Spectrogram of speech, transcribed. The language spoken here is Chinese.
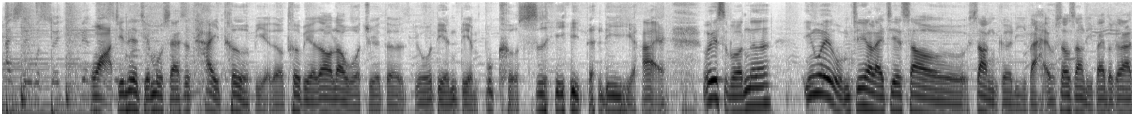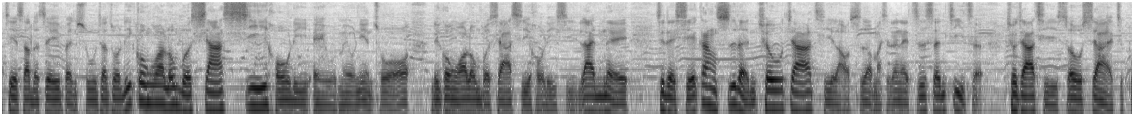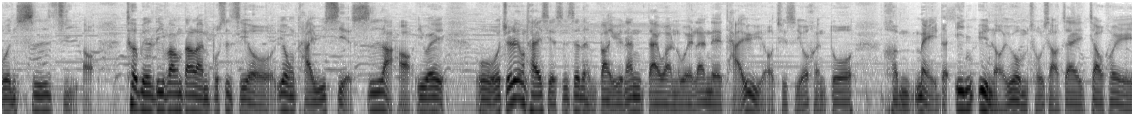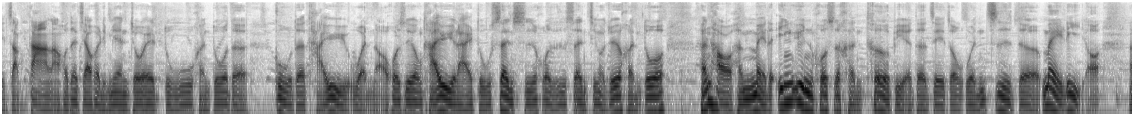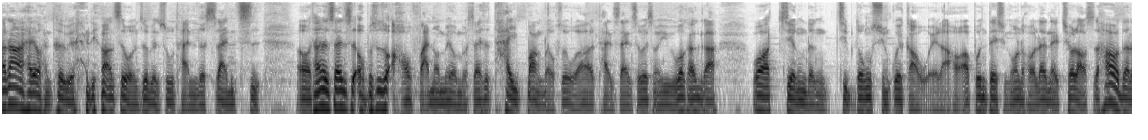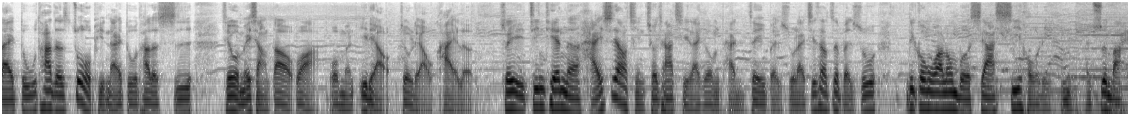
哇，今天的节目实在是太特别了，特别到让我觉得有点点不可思议的厉害。为什么呢？因为我们今天要来介绍上个礼拜还有上上礼拜都跟大家介绍的这一本书，叫做《你讲我拢无写死予你》。哎，我没有念错哦，《你讲我拢无写死予你》是咱的这个斜杠诗人邱佳琪老师哦，嘛是咱的资深记者邱佳琪收下的一本诗集哦。特别的地方当然不是只有用台语写诗啦，哦，因为我我觉得用台语写诗真的很棒，因为咱台湾为咱的台语哦，其实有很多很美的音韵哦，因为我们从小在教会长大，然后在教会里面就会读很多的古的台语文哦，或是用台语来读圣诗或者是圣经，我觉得有很多。很好，很美的音韵，或是很特别的这种文字的魅力哦。那当然还有很特别的地方，是我们这本书谈了三次哦，谈了三次哦，不是说好烦哦，没有没有，实在是太棒了，所以我要谈三次。为什么？因为我刚刚我讲两集都想过搞为了哈，啊，本地选工的话，那那邱老师好好的来读他的作品，来读他的诗，结果没想到哇，我们一聊就聊开了。所以今天呢，还是要请邱佳琪来给我们谈这一本书，来介绍这本书。你讲我拢无写死予你，嗯，很顺吧？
